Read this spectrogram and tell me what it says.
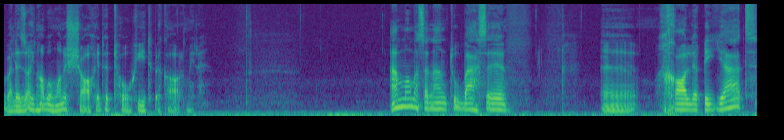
و لذا اینها به عنوان شاهد توحید به کار میره. اما مثلا تو بحث خالقیت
